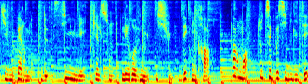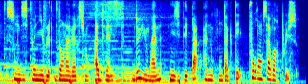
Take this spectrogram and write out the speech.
qui vous permet de simuler quels sont les revenus issus des contrats par mois. Toutes ces possibilités sont disponibles dans la version Advanced de Human. N'hésitez pas à nous contacter pour en savoir plus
